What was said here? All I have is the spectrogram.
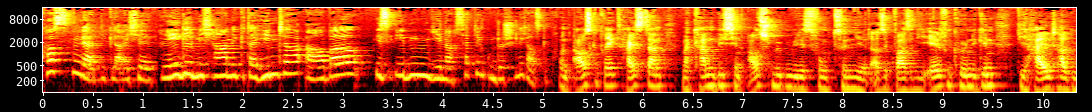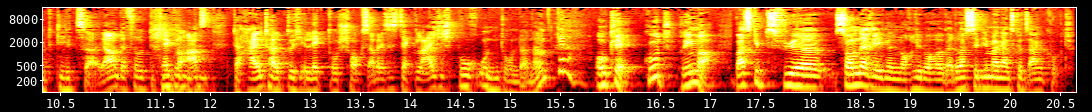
Kosten, der hat die gleiche Regelmechanik dahinter, aber ist eben je nach Setting unterschiedlich ausgeprägt. Und ausgeprägt heißt dann, man kann ein bisschen ausschmücken, wie das funktioniert. Also quasi die Elfenkönigin, die heilt halt mit Glitzer. Ja, und der verrückte Technoarzt, der heilt halt durch Elektroschocks. Aber das ist der gleiche Spruch unten drunter, ne? Genau. Okay, gut, prima. Was gibt's für Sonderregeln noch, lieber Holger? Du hast dir die mal ganz kurz angeguckt.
